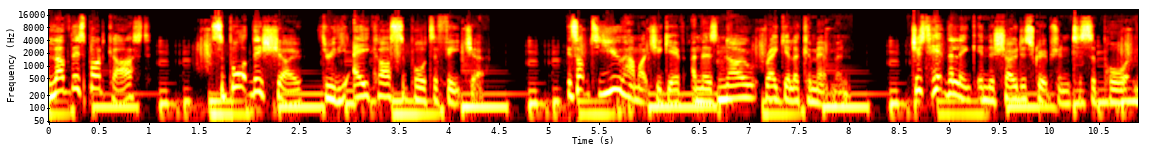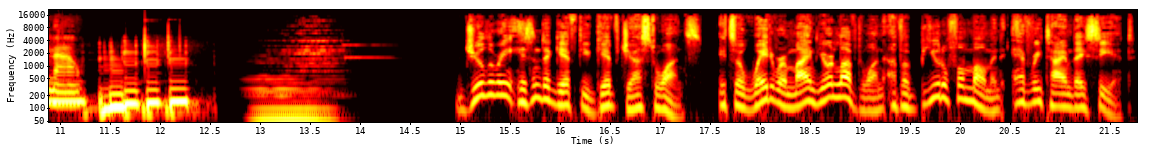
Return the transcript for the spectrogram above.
Love this podcast? Support this show through the Acast supporter feature. It's up to you how much you give, and there's no regular commitment. Just hit the link in the show description to support now. Jewelry isn't a gift you give just once. It's a way to remind your loved one of a beautiful moment every time they see it.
